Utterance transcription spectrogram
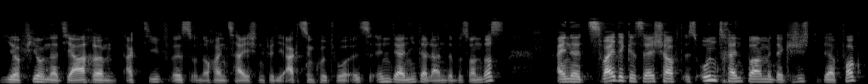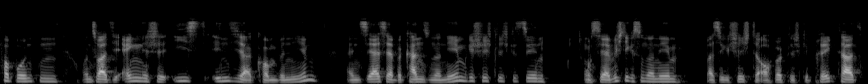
hier 400 Jahre aktiv ist und auch ein Zeichen für die Aktienkultur ist, in der Niederlande besonders. Eine zweite Gesellschaft ist untrennbar mit der Geschichte der FOC verbunden, und zwar die englische East India Company ein sehr, sehr bekanntes Unternehmen geschichtlich gesehen, ein sehr wichtiges Unternehmen, was die Geschichte auch wirklich geprägt hat.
